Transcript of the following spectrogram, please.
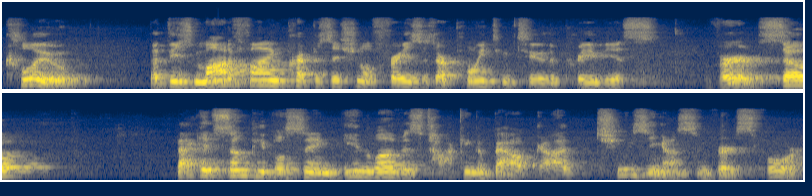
clue that these modifying prepositional phrases are pointing to the previous verbs. So that gets some people saying in love is talking about God choosing us in verse 4.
